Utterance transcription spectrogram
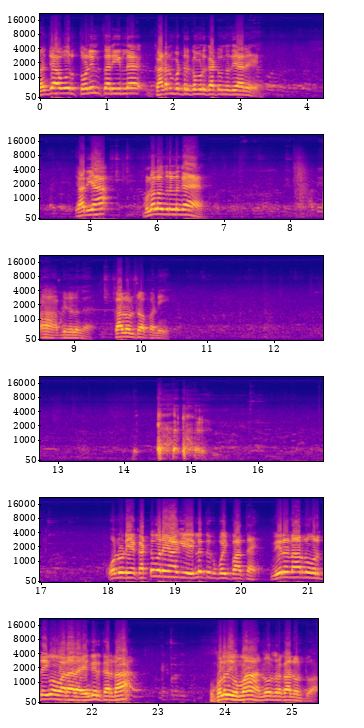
தஞ்சாவூர் தொழில் சரியில்லை. கடன் பட்டிருக்கோம்னு கேட்டு வந்தது யார்? யாரையா? முன்னால் வந்து நில்லுங்க. ஆ அப்படி நில்லுங்க. கால் வந்துட்டு வாப்பா நீ. உன்னுடைய கட்டுமனை ஆகிய இல்லத்துக்கு போய் பார்த்தேன். வீரனார்னு ஒரு தெய்வம் வராரா? எங்கே இருக்காருடா? குலதெய்வமா? இன்னொரு தடவை கால் வந்துட்டு வா.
